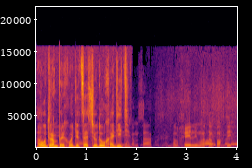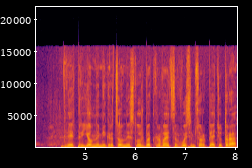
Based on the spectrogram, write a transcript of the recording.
А утром приходится отсюда уходить. Дверь приемной миграционной службы открывается в 8.45 утра.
